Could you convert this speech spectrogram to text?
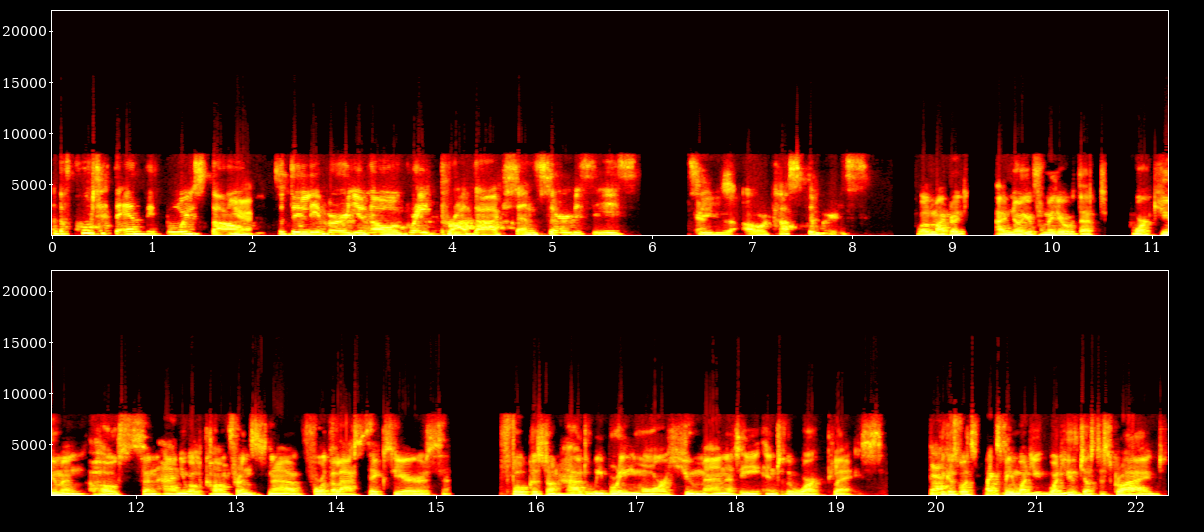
And of course, at the end, it boils down yeah. to deliver, you know, great products and services to yes. our customers. Well, Margaret, I know you're familiar with that. WorkHuman hosts an annual conference now for the last six years, focused on how do we bring more humanity into the workplace. Yeah. Because what strikes me, what you what you've just described,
